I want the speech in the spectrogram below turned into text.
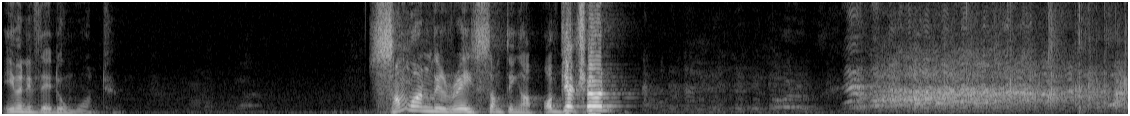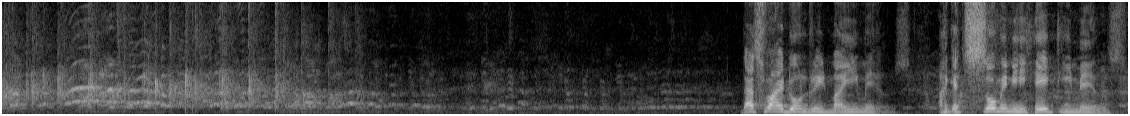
even if they don't want to. Someone will raise something up. Objection! That's why I don't read my emails. I get so many hate emails.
